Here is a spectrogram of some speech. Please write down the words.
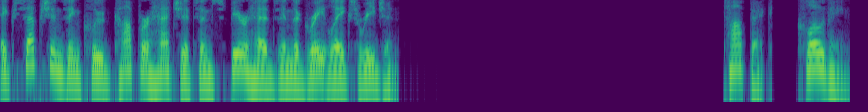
Exceptions include copper hatchets and spearheads in the Great Lakes region. Topic: Clothing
